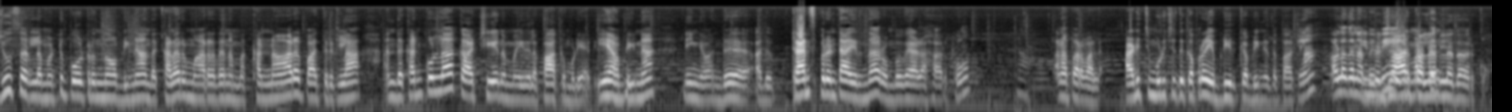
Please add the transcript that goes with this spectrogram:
ஜூஸரில் மட்டும் போட்டிருந்தோம் அப்படின்னா அந்த கலர் மாறதை நம்ம கண்ணார பார்த்துருக்கலாம். அந்த கண்கொள்ளா காட்சியை நம்ம இதில் பார்க்க முடியாது. ஏன் அப்படின்னா நீங்கள் வந்து அது டிரான்ஸ்பரண்ட்டாக இருந்தால் ரொம்பவே அழகாக இருக்கும். ஆனால் பரவாயில்ல. அடிச்சு முடிச்சதுக்கப்புறம் எப்படி இருக்குது அப்படிங்கிறத பார்க்கலாம். அவ்வளோதான் பேபி ஜார் கலர்ல தான் இருக்கும்.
